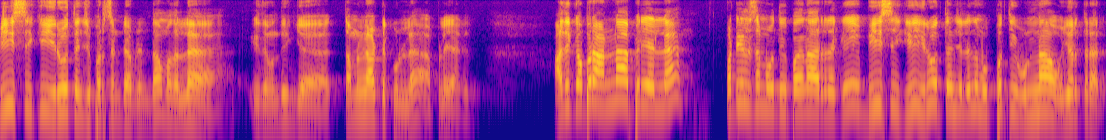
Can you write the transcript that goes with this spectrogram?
பிசிக்கு இருபத்தஞ்சு பர்சன்ட் அப்படின்னு தான் முதல்ல இது வந்து இங்கே தமிழ்நாட்டுக்குள்ளே அப்ளை ஆகுது. அதுக்கப்புறம் அண்ணா பீரியடில் பட்டியல் சமூகத்துக்கு பதினாறு இருக்குது பிசிக்கு இருபத்தஞ்சிலேருந்து முப்பத்தி ஒன்றா உயர்த்துறாரு.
